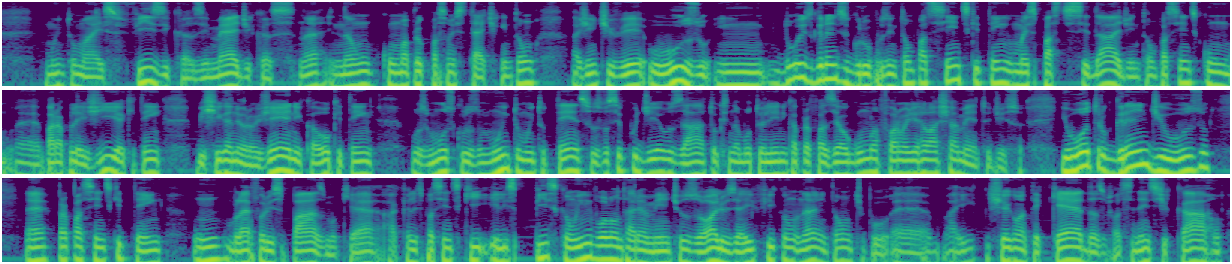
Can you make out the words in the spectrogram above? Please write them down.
muito mais físicas e médicas, né? E não com uma preocupação estética. Então, a gente vê o uso em dois grandes grupos. Então, pacientes que têm uma espasticidade, então pacientes com é, paraplegia, que têm bexiga neurogênica ou que têm os músculos muito, muito tensos, você podia usar a toxina botulínica para fazer alguma forma de relaxamento disso. E o outro grande uso é para pacientes que têm um blefaroespasmo, que é aqueles pacientes que eles piscam involuntariamente os olhos e aí ficam, né? Então, tipo, é, aí chegam a ter quedas, acidentes de carro,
